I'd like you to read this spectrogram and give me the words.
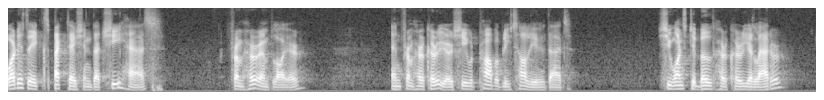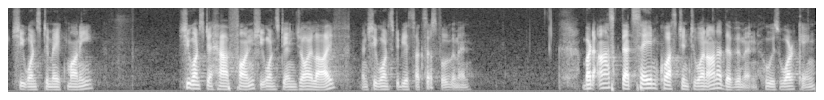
what is the expectation that she has from her employer and from her career, she would probably tell you that she wants to build her career ladder, she wants to make money, she wants to have fun, she wants to enjoy life, and she wants to be a successful woman. But ask that same question to another woman who is working,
